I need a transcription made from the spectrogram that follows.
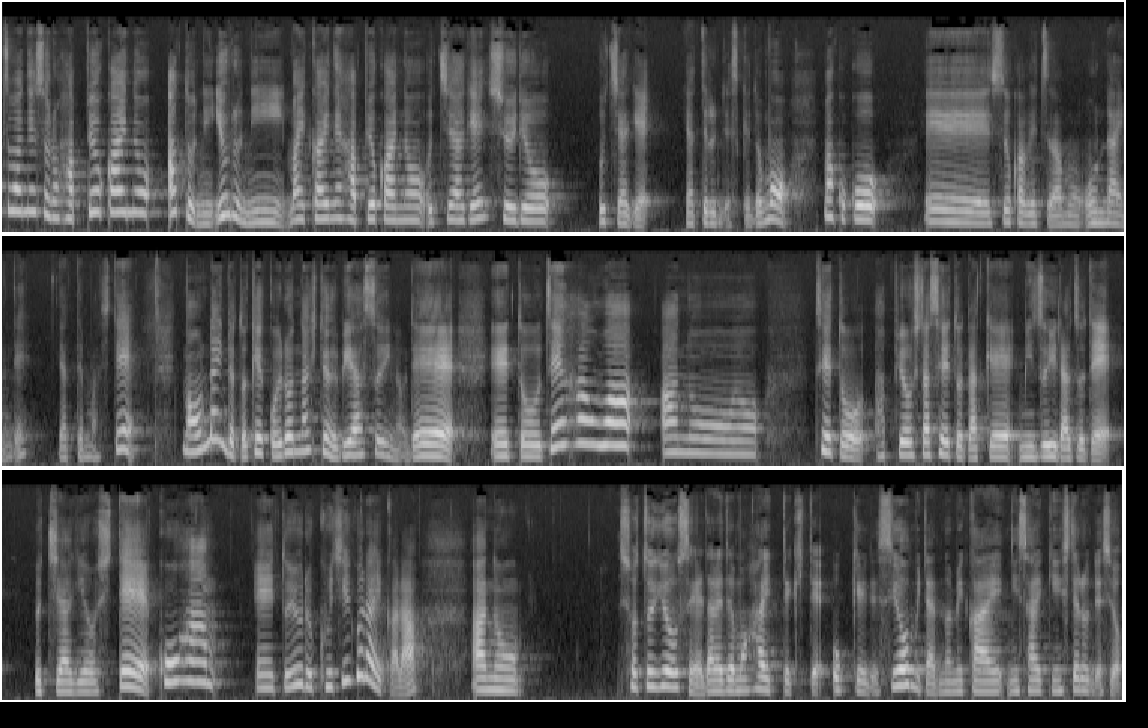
末はねその発表会の後に夜に毎回ね発表会の打ち上げ終了打ち上げやってるんですけども、まあ、ここ、えー、数ヶ月はもうオンラインでやってまして、まあ、オンラインだと結構いろんな人呼びやすいので、えー、と前半はあの生徒発表した生徒だけ水入らずで打ち上げをして後半、えー、と夜9時ぐらいからあの卒業生誰でも入ってきて OK ですよみたいな飲み会に最近してるんですよ。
